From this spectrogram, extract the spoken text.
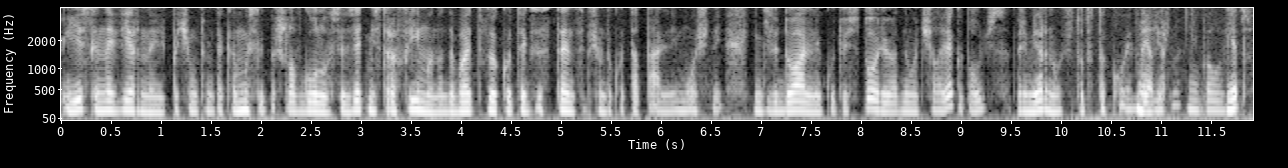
И если, наверное, почему-то мне такая мысль пришла в голову, все взять мистера Фримана, добавить туда какой-то экзистенции, причем такой тотальный, мощный, индивидуальный, какую-то историю одного человека, получится примерно вот что-то такое, Нет, наверное. не получится.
